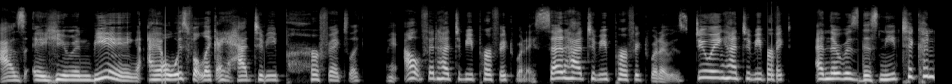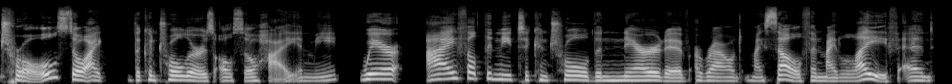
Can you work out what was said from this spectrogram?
as a human being. I always felt like I had to be perfect. Like my outfit had to be perfect. What I said had to be perfect. What I was doing had to be perfect. And there was this need to control. So I, the controller is also high in me where I felt the need to control the narrative around myself and my life and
